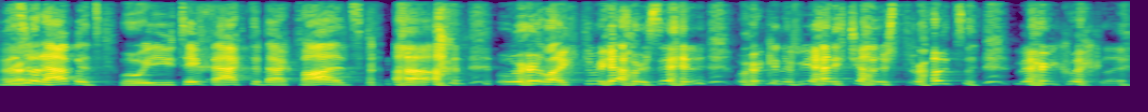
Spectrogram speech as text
This is what happens when you tape back to back pods. Uh, we're like three hours in. We're going to be at each other's throats very quickly.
